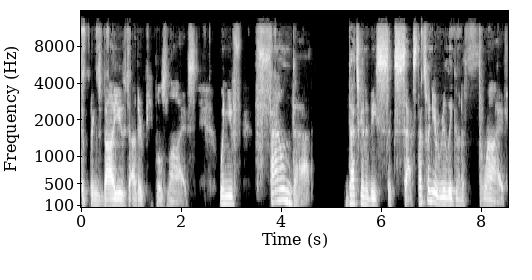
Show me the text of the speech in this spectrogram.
that brings value to other people's lives. When you've found that, that's going to be success. That's when you're really going to thrive.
